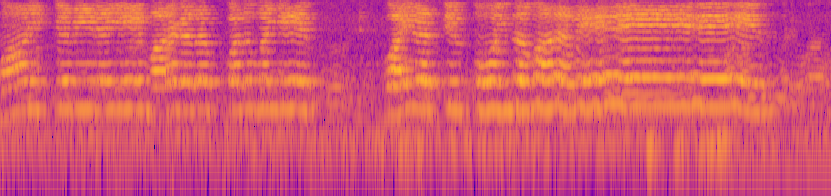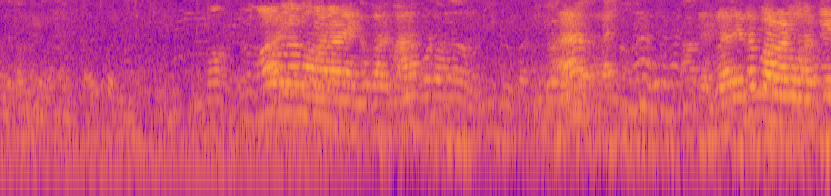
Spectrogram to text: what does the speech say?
மாணிக்க வீணையே மரகத பதுமையே வைரத்தில் தோய்ந்த மரமே மாறானே, எங்க பாருங்க. ஆ? சரி, வேற என்னப்பா வேணும் உனக்கு?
